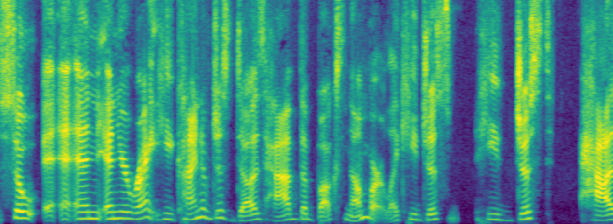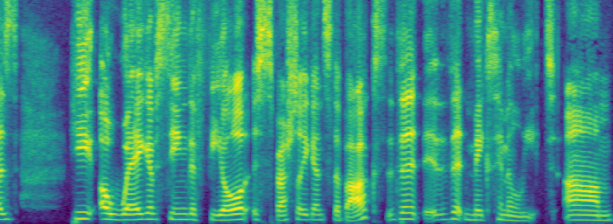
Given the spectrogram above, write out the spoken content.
so and and you're right. He kind of just does have the Bucks number. Like he just he just has he a way of seeing the field especially against the bucks that that makes him elite um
